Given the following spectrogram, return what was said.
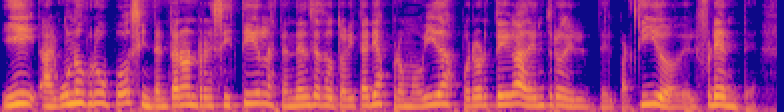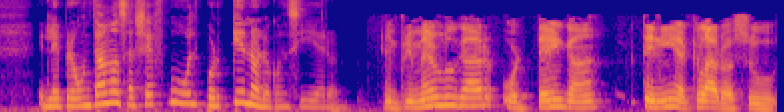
y algunos grupos intentaron resistir las tendencias autoritarias promovidas por Ortega dentro del, del partido, del Frente. Le preguntamos a Jeff Gould por qué no lo consiguieron. En primer lugar, Ortega tenía claro su,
